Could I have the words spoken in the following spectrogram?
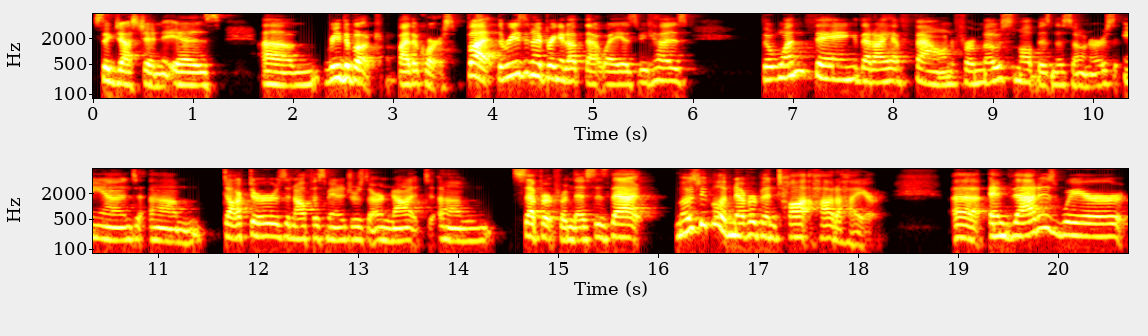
suggestion is um, read the book, buy the course. But the reason I bring it up that way is because the one thing that I have found for most small business owners and um, doctors and office managers are not um, separate from this is that most people have never been taught how to hire. Uh, and that is where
